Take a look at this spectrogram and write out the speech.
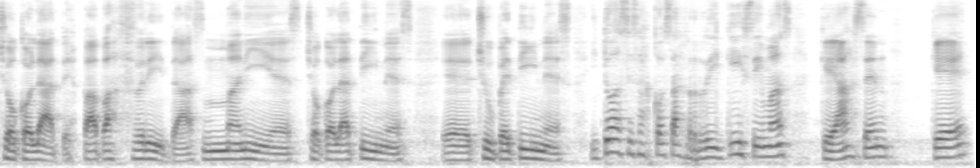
chocolates, papas fritas, maníes, chocolatines, eh, chupetines y todas esas cosas riquísimas que hacen que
